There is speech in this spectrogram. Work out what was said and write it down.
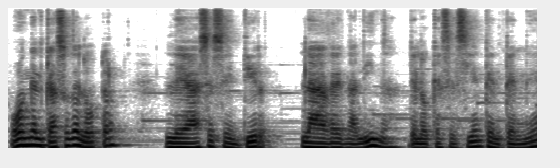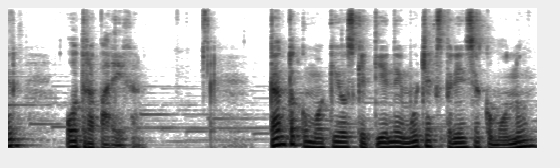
o en el caso del otro, le hace sentir la adrenalina de lo que se siente en tener otra pareja. Tanto como aquellos que tienen mucha experiencia como no,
